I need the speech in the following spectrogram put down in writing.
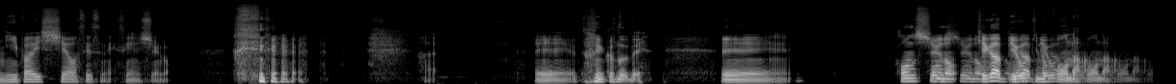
2倍幸せですね、先週の。はい。えー、ということで、えー、今週の怪我病気のコーナー。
